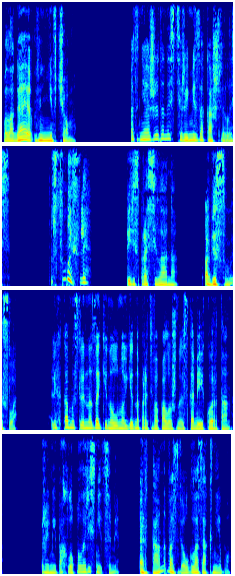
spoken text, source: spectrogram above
«Полагаю, ни в чем». От неожиданности Рыми закашлялась. «В смысле?» — переспросила она. «А без смысла». легкомысленно закинул ноги на противоположную скамейку Эртан. Реми похлопала ресницами. Эртан возвел глаза к небу.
